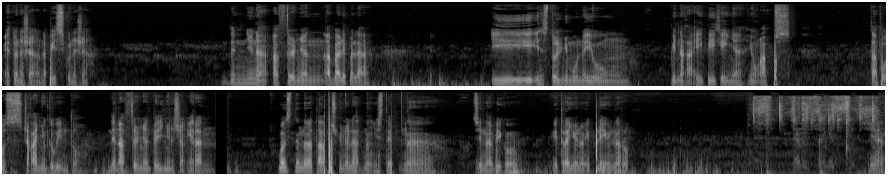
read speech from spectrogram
Ito na siya, na-paste ko na siya. Then yun na, after nyan, ah pala, i-install nyo muna yung pinaka APK niya, yung apps. Tapos, tsaka nyo gawin to. Then after nyan, pwede nyo na siyang i-run. Once na natapos nyo na lahat ng step na sinabi ko, i-try nyo nang i-play yung laro. Yan.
